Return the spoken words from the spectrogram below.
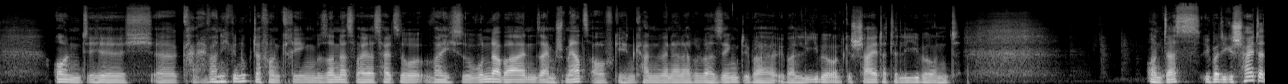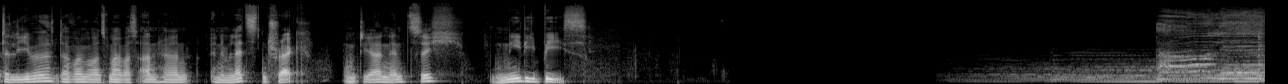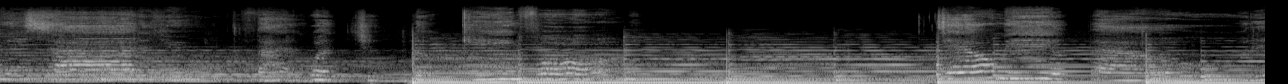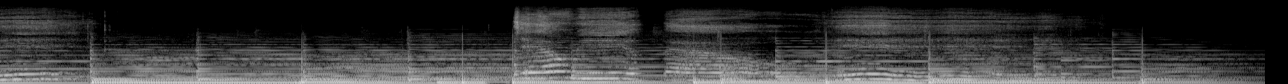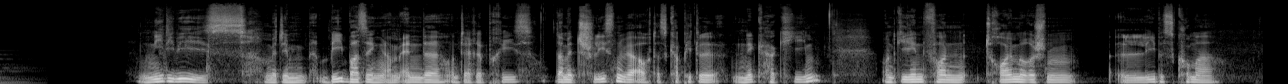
und ich äh, kann einfach nicht genug davon kriegen, besonders weil das halt so, weil ich so wunderbar in seinem Schmerz aufgehen kann, wenn er darüber singt, über, über Liebe und gescheiterte Liebe und und das über die gescheiterte Liebe, da wollen wir uns mal was anhören in dem letzten Track und der nennt sich Needy Bees. Dem Bee-Buzzing am Ende und der Reprise. Damit schließen wir auch das Kapitel Nick Hakim und gehen von träumerischem Liebeskummer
